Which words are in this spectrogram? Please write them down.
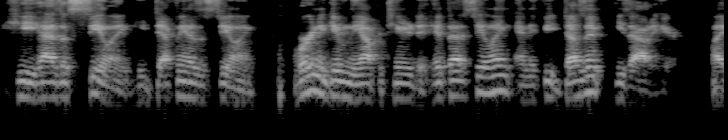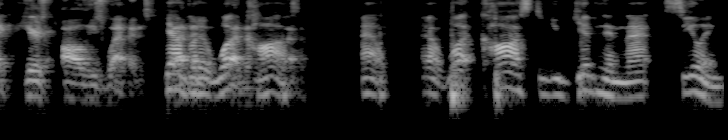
he has a ceiling he definitely has a ceiling we're going to give him the opportunity to hit that ceiling and if he doesn't he's out of here like here's all these weapons Yeah, Weapon, but at what weapon, cost? weapon. At, at what cost did you give him that ceiling?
